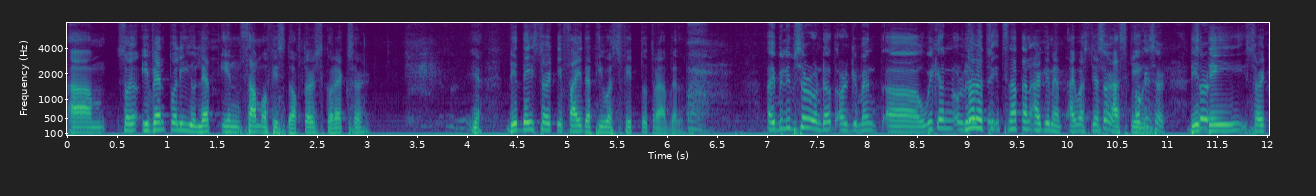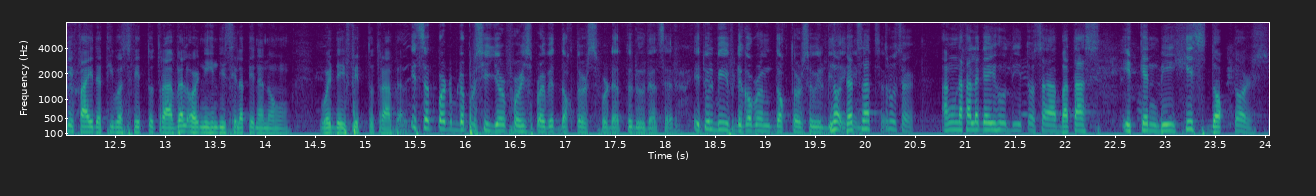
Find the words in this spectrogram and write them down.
Um, so eventually you let in some of his doctors, correct, sir? Yeah. Did they certify that he was fit to travel? I believe, sir, on that argument, uh, we can already No, no, it's, not an argument. I was just Sir, asking. okay, sir. Did Sir- they certify that he was fit to travel or ni hindi sila tinanong were they fit to travel? It's not part of the procedure for his private doctors for that to do that, sir. It will be the government doctors who will be No, that's not that, true, sir. Ang nakalagay ho dito sa batas, it can be his doctors.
